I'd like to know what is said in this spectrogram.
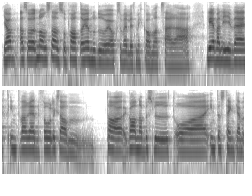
Ja, alltså någonstans så pratar ju ändå du och jag också väldigt mycket om att så här, äh, leva livet, inte vara rädd för att liksom ta galna beslut och inte tänka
